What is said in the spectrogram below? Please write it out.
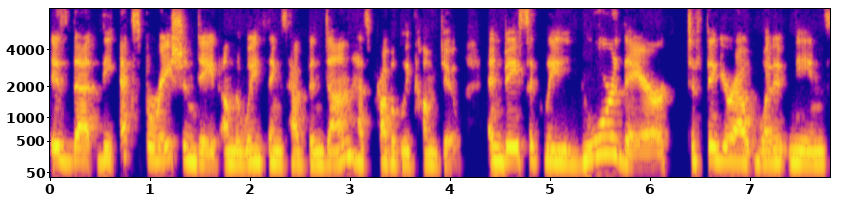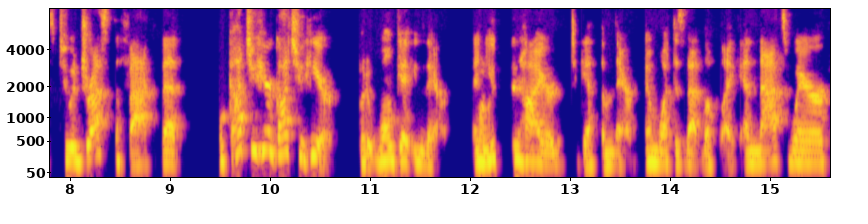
is that the expiration date on the way things have been done has probably come due. And basically, you're there to figure out what it means to address the fact that what got you here got you here but it won't get you there. And you've been hired to get them there. And what does that look like? And that's where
